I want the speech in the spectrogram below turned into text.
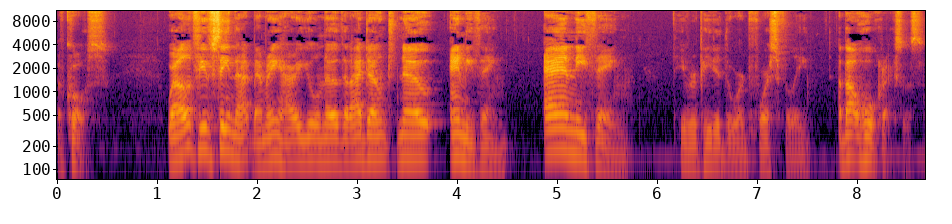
Of course. Well, if you've seen that memory, Harry, you'll know that I don't know anything. Anything. He repeated the word forcefully. About Horcruxes.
